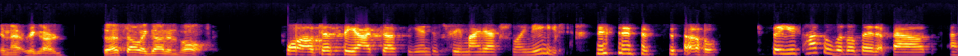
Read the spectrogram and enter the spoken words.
in that regard. So that's how I got involved. Well, just the odd duck the industry might actually need. so, so you talk a little bit about uh,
